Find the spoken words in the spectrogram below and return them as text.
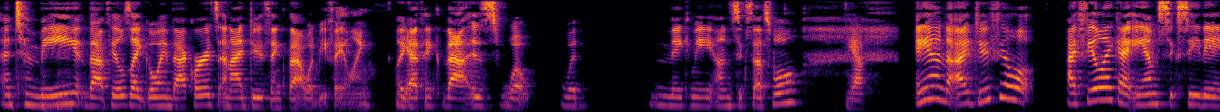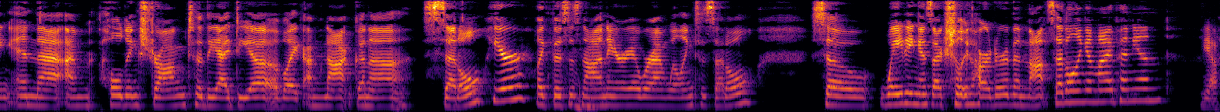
And to me, that feels like going backwards. And I do think that would be failing. Like, Yeah. I think that is what would make me unsuccessful. Yeah. And I do feel, I feel like I am succeeding in that I'm holding strong to the idea of like, I'm not gonna settle here. Like, this is Mhm. not an area where I'm willing to settle. So waiting is actually harder than not settling, in my opinion. Yeah.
